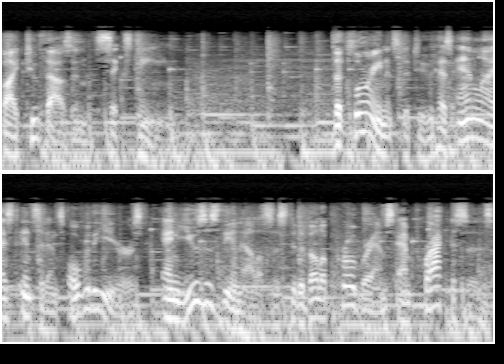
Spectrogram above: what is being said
by 2016. The Chlorine Institute has analyzed incidents over the years and uses the analysis to develop programs and practices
